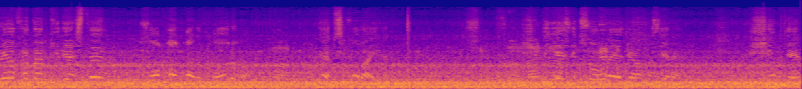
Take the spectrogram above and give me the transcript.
Buraya kadarki derste zorlanmadık. Doğru mu? Doğru. Hepsi kolaydı. Şimdi zorlar Şimdi geldik zorlayacağımız yere. Şimdi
